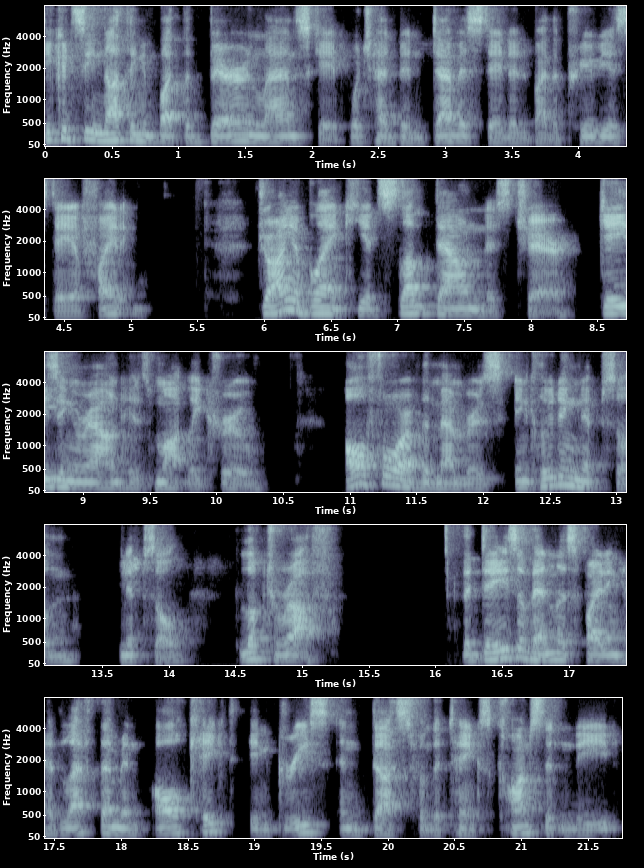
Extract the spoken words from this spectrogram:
He could see nothing but the barren landscape, which had been devastated by the previous day of fighting. Drawing a blank, he had slumped down in his chair, gazing around his motley crew. All four of the members, including Nipsel, Nipsel looked rough. The days of endless fighting had left them in all caked in grease and dust from the tank's constant need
